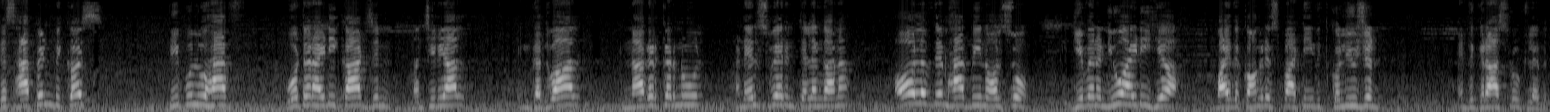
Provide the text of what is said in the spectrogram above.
This happened because people who have voter ID cards in Mancherial, in Gadwal, in Nagar Karnool, and elsewhere in Telangana, all of them have been also given a new ID here by the Congress party with collusion at the grassroots level.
